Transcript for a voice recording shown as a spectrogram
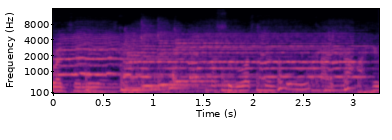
सुरुवात झाली सुरुवात करते मी. काय काय आहे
